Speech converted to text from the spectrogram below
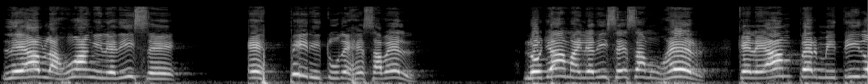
le habla a Juan y le dice, espíritu de Jezabel. Lo llama y le dice esa mujer que le han permitido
